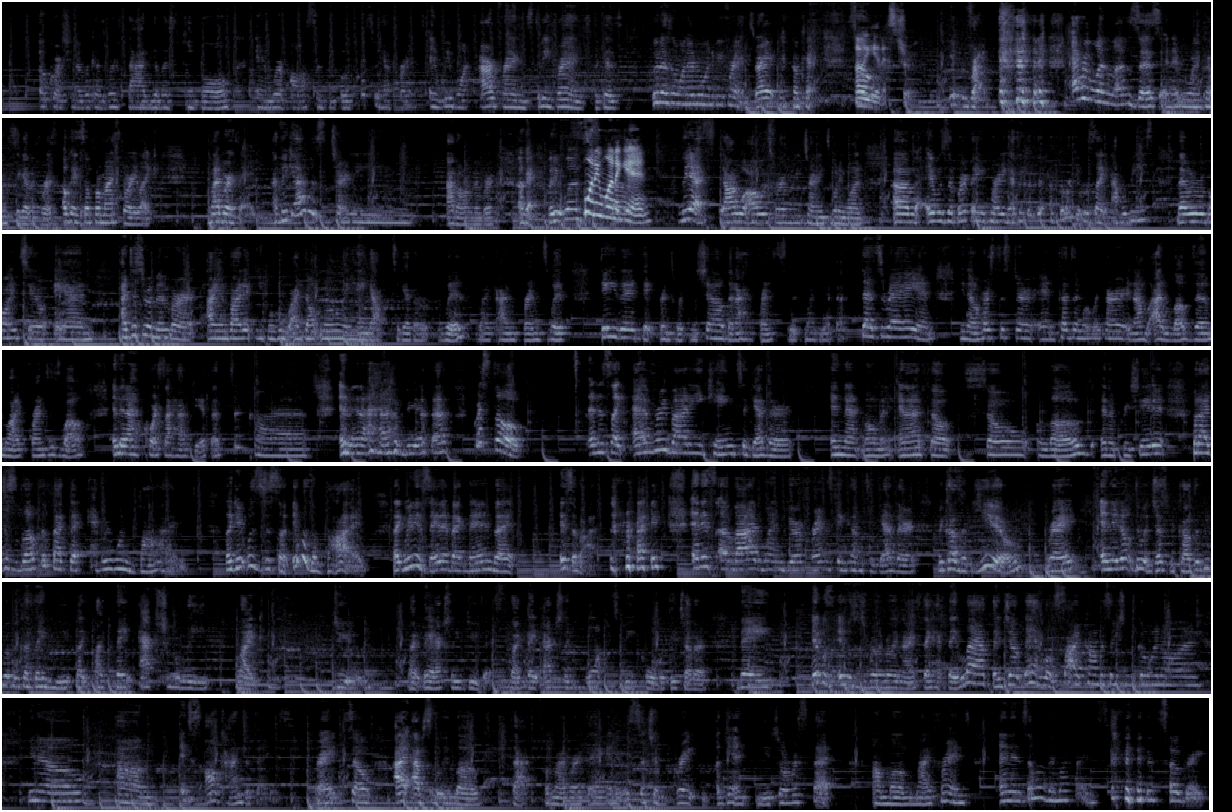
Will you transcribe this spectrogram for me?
of course, you know, because we're fabulous people and we're awesome people. Of course, we have friends and we want our friends to be friends because who doesn't want everyone to be friends, right? Okay. So, oh, yeah, that's true. Right. everyone loves us and everyone comes together for us. Okay, so for my story, like my birthday, I think I was turning, I don't remember. Okay, but it was 21 uh, again. Yes, I will always forever be turning 21. Um, it was a birthday party. I think I feel like it was like Applebee's that we were going to, and I just remember I invited people who I don't normally hang out together with. Like I'm friends with David, date friends with Michelle. Then I have friends with my BFF Desiree, and you know her sister and cousin were with her, and I'm, I love them like friends as well. And then I, of course I have BFF Takara, and then I have BFF Crystal and it's like everybody came together in that moment and I felt so loved and appreciated. But I just love the fact that everyone vibed. Like it was just a it was a vibe. Like we didn't say that back then, but it's a vibe, right? And it's a vibe when your friends can come together because of you, right? And they don't do it just because of you, but because they like like they actually like do like they actually do this. Like they actually want to be cool with each other. They it was it was just really, really nice. They had they laughed, they joked, they had little side conversations going on, you know. Um, it's just all kinds of things. Right. So I absolutely love that for my birthday. And it was such a great, again, mutual respect among my friends. And then some of them are friends. it's so great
